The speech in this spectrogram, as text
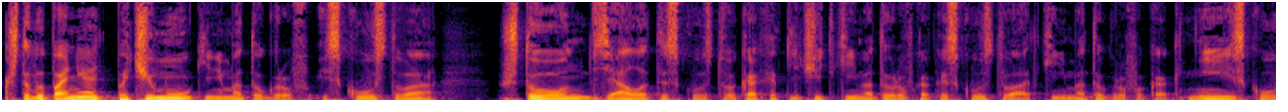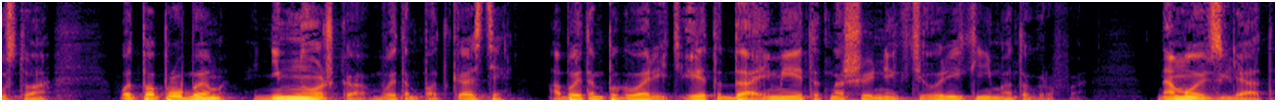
чтобы понять, почему кинематограф искусство, что он взял от искусства, как отличить кинематограф как искусство от кинематографа как не искусство. Вот попробуем немножко в этом подкасте об этом поговорить. И это, да, имеет отношение к теории кинематографа, на мой взгляд,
